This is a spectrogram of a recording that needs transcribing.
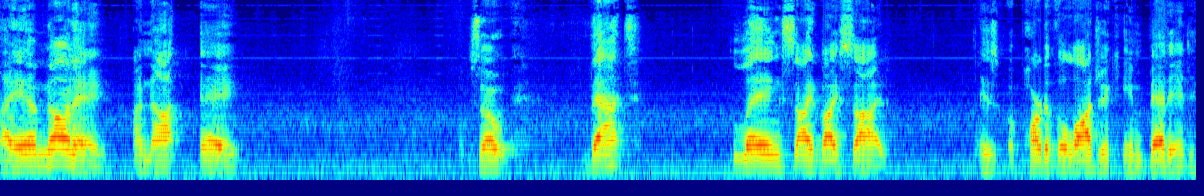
I am non A, I'm not A. So that laying side by side is a part of the logic embedded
